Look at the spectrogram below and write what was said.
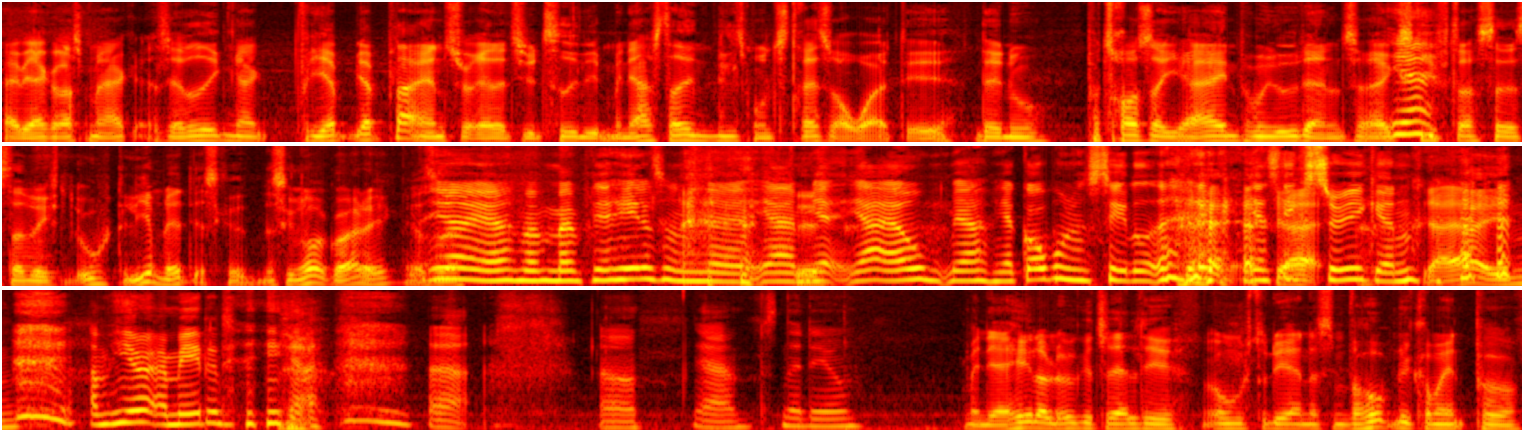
Ja, jeg kan også mærke, altså jeg ved ikke engang, fordi jeg, jeg plejer at ansøge relativt tidligt, men jeg har stadig en lille smule stress over, at det, det er nu. På trods af, at jeg er inde på min uddannelse og ikke Ja. skifter, så er det stadigvæk sådan, uh, det er lige om lidt, jeg skal, jeg skal nå at gøre det, ikke? Altså, ja, ja, man, man bliver helt sådan, uh, ja, Det- jeg, jeg er jo, jeg, jeg går på universitetet, jeg skal Ja. ikke søge igen. Jeg er inde, I'm here, I made it. ja. Ja. Nå, ja, sådan er det jo. men jeg er helt og lykke til alle de unge studerende, som forhåbentlig kommer ind på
